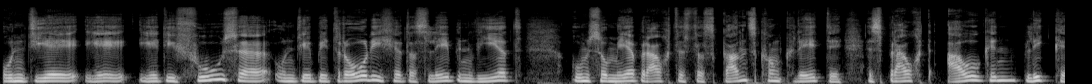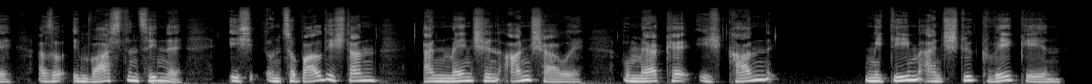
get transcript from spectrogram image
Und je, je, je diffuser und je bedrohlicher das Leben wird umso mehr braucht es das ganz Konkrete. Es braucht Augenblicke, also im wahrsten Sinne. Ich, und sobald ich dann einen Menschen anschaue und merke, ich kann mit ihm ein Stück Weg gehen,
